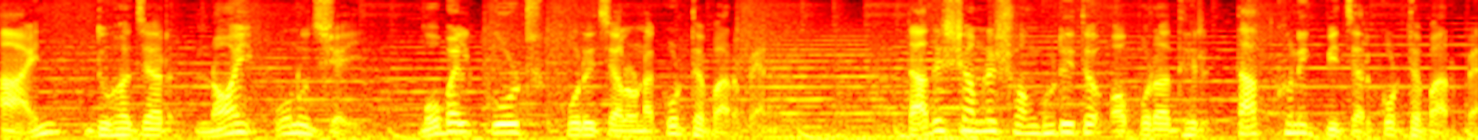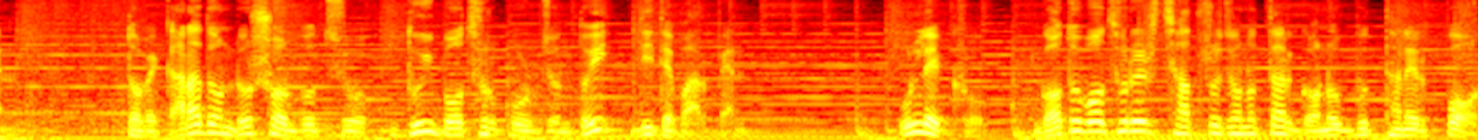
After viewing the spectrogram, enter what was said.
আইন দু হাজার নয় অনুযায়ী মোবাইল কোর্ট পরিচালনা করতে পারবেন। তাদের সামনে সংঘটিত অপরাধের তাৎক্ষণিক বিচার করতে পারবেন। তবে কারাদণ্ড সর্বোচ্চ দুই বছর পর্যন্তই দিতে পারবেন। উল্লেখ্য, গত বছরের ছাত্র জনতার গণঅভ্যুত্থানের পর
